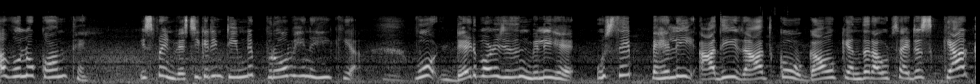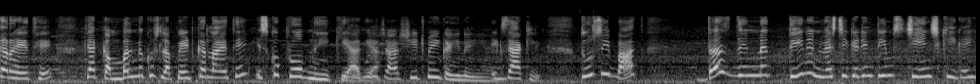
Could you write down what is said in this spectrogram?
अब वो लोग कौन थे? इस पर इन्वेस्टिगेटिंग टीम ने प्रोब ही नहीं किया। वो डेड बॉडी जिस दिन मिली है उससे पहली आधी रात को गाँव के अंदर आउटसाइडर्स क्या कर रहे थे क्या कंबल में कुछ लपेट कर लाए थे इसको प्रोब नहीं किया गया। चार्जशीट में ही कहीं नहीं है। Exactly exactly. दूसरी बात दस दिन में तीन इन्वेस्टिगेटिंग टीम्स चेंज की गई।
